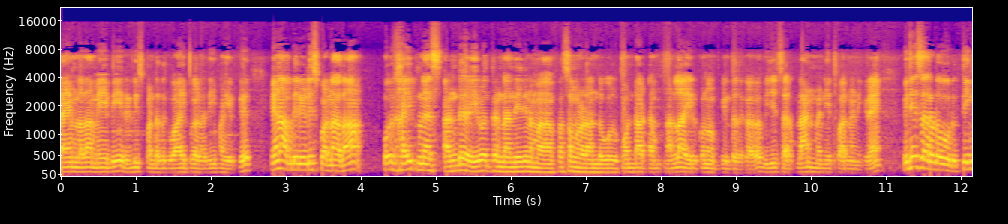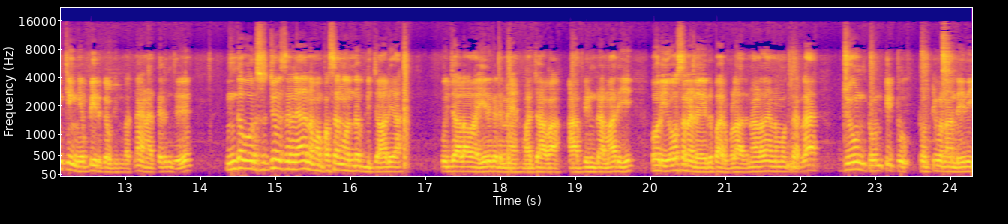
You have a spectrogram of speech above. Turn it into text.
டைம்ல தான் மேபி ரிலீஸ் பண்றதுக்கு வாய்ப்புகள் அதிகமாக இருக்கு. ஏன்னா அப்படி ரிலீஸ் பண்ணாதான் ஒரு ஹைப்னஸ் அண்டு இருபத்தி ரெண்டாம் தேதி நம்ம பசங்களோட அந்த ஒரு கொண்டாட்டம் நல்லா இருக்கணும் அப்படின்றதுக்காக விஜய் சார் பிளான் பண்ணியிருப்பார்னு நினைக்கிறேன். விஜய் சாரோட ஒரு திங்கிங் எப்படி இருக்கு அப்படின்னு பார்த்தீங்கன்னா எனக்கு தெரிஞ்சு இந்த ஒரு சுச்சுவேஷன்ல நம்ம பசங்க வந்து அப்படி ஜாலியா உஜாலாவா இருக்கட்டுமே மஜாவா அப்படின்ற மாதிரி ஒரு யோசனையில இருப்பார் போல. அதனாலதான் நமக்கு தெரியல ஜூன் டுவெண்ட்டி டூ டுவெண்ட்டி ஒன்னாம் தேதி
